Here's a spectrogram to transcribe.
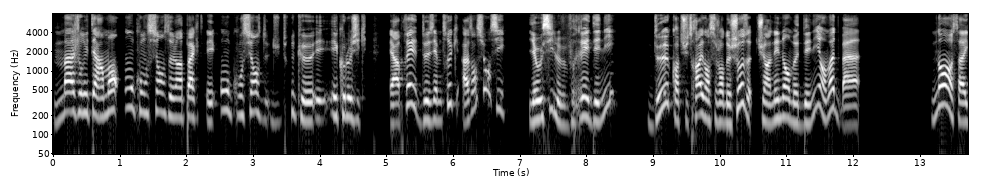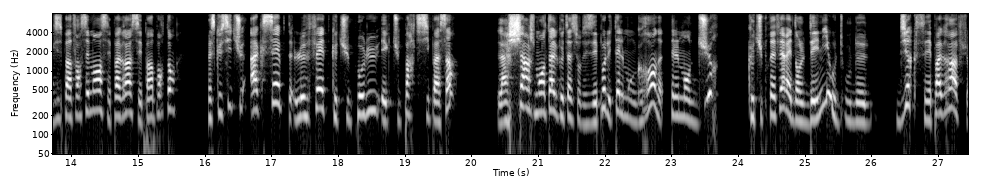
majoritairement ont conscience de l'impact et ont conscience du truc euh, écologique. Et après, deuxième truc, attention aussi, il y a aussi le vrai déni de quand tu travailles dans ce genre de choses, tu as un énorme déni en mode bah non, ça n'existe pas forcément, c'est pas grave, c'est pas important. Parce que si tu acceptes le fait que tu pollues et que tu participes à ça, la charge mentale que tu as sur tes épaules est tellement grande, tellement dure, que tu préfères être dans le déni ou, de dire que ce n'est pas grave. Il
